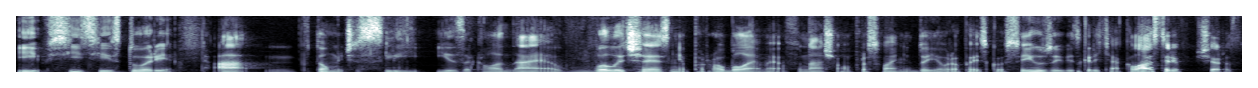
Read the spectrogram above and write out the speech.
і всі ці історії, а в тому числі і закладає величезні проблеми в нашому просуванні до Європейського Союзу і відкриття кластерів. Ще раз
